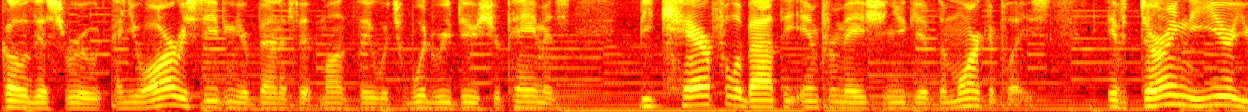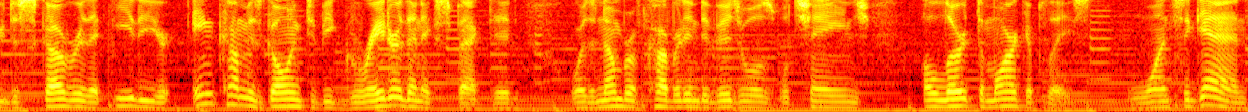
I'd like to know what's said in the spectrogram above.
go this route and you are receiving your benefit monthly, which would reduce your payments, be careful about the information you give the marketplace. If during the year you discover that either your income is going to be greater than expected or the number of covered individuals will change, alert the marketplace. Once again,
